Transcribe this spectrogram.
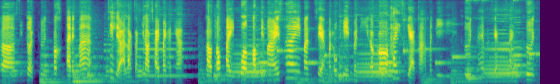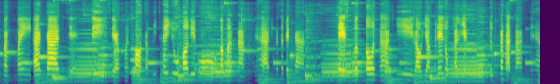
เอ่อที่เกิดขึ้นก็กลายเป็นว่าที่เหลือหลังจากที่เราใช้ไมค์อันเนี้ย เราต้องไปพวก optimize ให้มันเสียงมันโอเคกว่านี้ แล้วก็ให้เสียงอะมันดีขึ้นให้มันเสียงใสขึ้นมันไม่อาการเสียงดีเสียงเหมือนออกจากวิทยุ audio ประมาณนั้นนะคะนี่ก็จะเป็นการเทสเบื้องต้นนะคะที่เรายังไม่ได้ลงรายละเอียดลึกขนาดนั้นนะคะ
